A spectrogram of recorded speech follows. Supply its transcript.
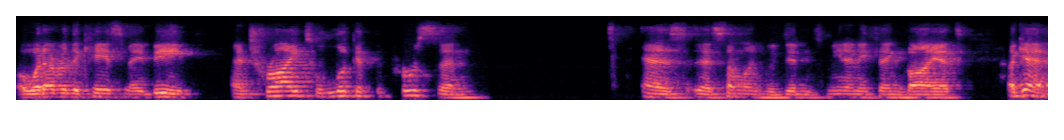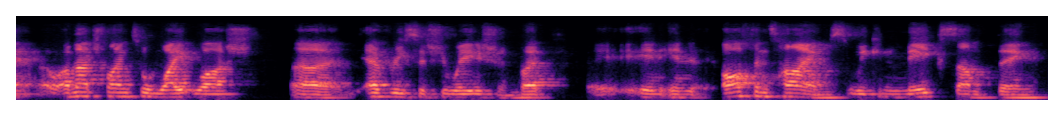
or whatever the case may be, and try to look at the person as, as someone who didn't mean anything by it. Again, I'm not trying to whitewash uh, every situation, but in, in oftentimes we can make something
